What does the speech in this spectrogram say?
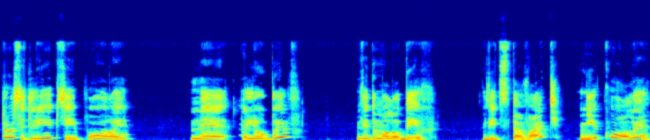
трусить лікті й поли. Не любив від молодих відставать ніколи.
